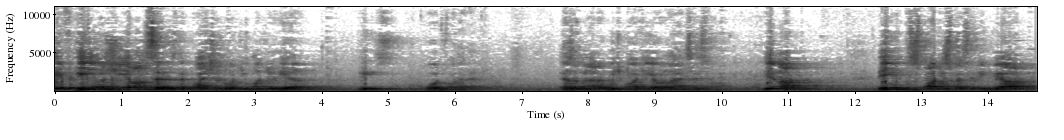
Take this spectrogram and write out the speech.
If he or she answers the question what you want to hear, please vote for that. Doesn't matter which party or alliance is. We are not being party specific. We are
